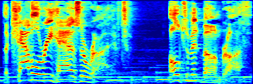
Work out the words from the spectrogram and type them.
The cavalry has arrived. Ultimate Bone Broth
